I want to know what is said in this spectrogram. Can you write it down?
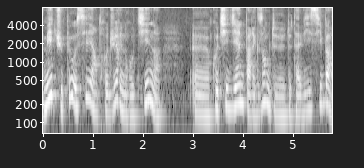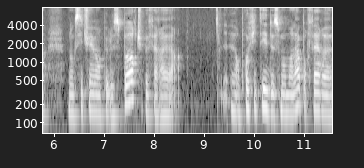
Mais tu peux aussi introduire une routine euh, quotidienne, par exemple, de, de ta vie ici-bas. Donc si tu aimes un peu le sport, tu peux faire euh, en profiter de ce moment-là pour faire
